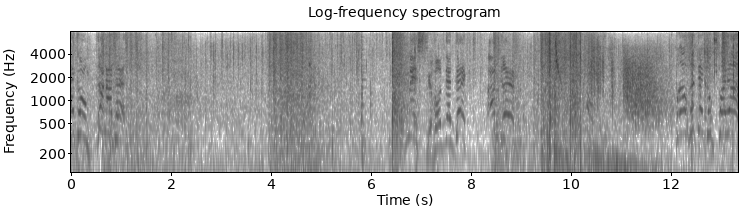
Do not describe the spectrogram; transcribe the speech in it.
Deckung! Granate! Mist, wir wurden entdeckt! Angriff! Brauche Deckungsfeuer!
